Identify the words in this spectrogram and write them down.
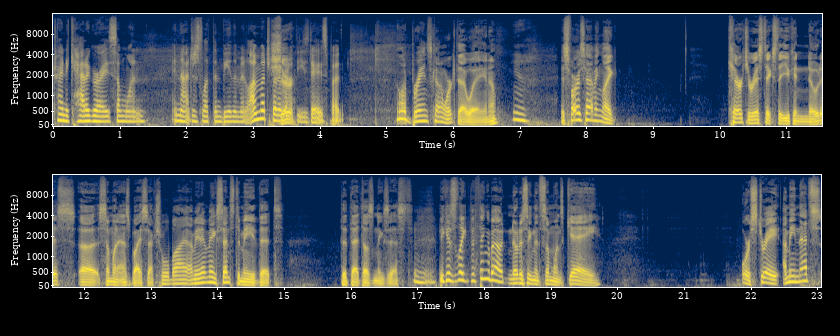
trying to categorize someone and not just let them be in the middle. I'm much better Sure. at it these days, but A lot of brains kind of work that way, you know? yeah, As far as having like characteristics that you can notice uh, someone as bisexual by, I mean, it makes sense to me that that that doesn't exist. Because like the thing about noticing that someone's gay or straight, I mean, that's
